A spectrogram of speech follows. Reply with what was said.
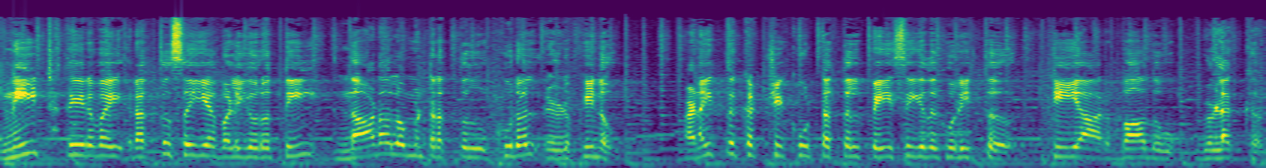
நீட் தேர்வை ரத்து செய்ய வலியுறுத்தி நாடாளுமன்றத்தில் குரல் எழுப்பினோம். அனைத்து கட்சி கூட்டத்தில் பேசியது குறித்து டி ஆர் பாலு விளக்கம்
